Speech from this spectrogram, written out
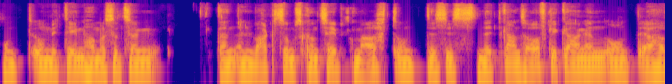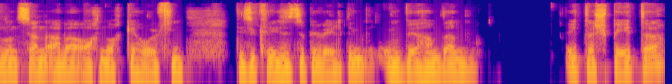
Und, und mit dem haben wir sozusagen dann ein Wachstumskonzept gemacht und das ist nicht ganz aufgegangen und er hat uns dann aber auch noch geholfen, diese Krise zu bewältigen. Und wir haben dann etwas später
